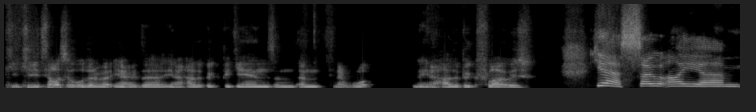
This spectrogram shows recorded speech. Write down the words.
can, you tell us a little bit about you know the you know how the book begins and and you know what you know how the book flows? Yeah so i um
